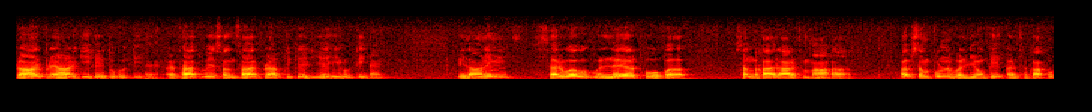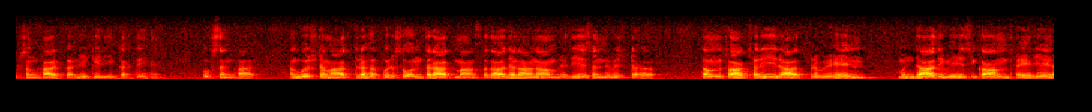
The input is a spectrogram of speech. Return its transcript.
प्राण प्रयाण की हेतु होती हैं, अर्थात वे संसार प्राप्ति के लिए ही होती हैं। इदानिम सर्ववल्लयथोप संहारार्थ माह अब संपूर्ण वल्लियों के अर्थ का उपसंहार करने के लिए कहते हैं। उपसंहार। अंगुष्ठ मात्र पुरुषोत्तरात्मा सदा जना हृदय सन्निविष्ट तम स्वाक्षरीरात मुंजादिवेशिकां धैर्येण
